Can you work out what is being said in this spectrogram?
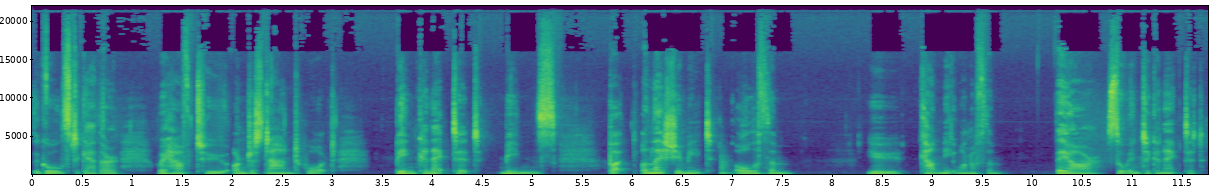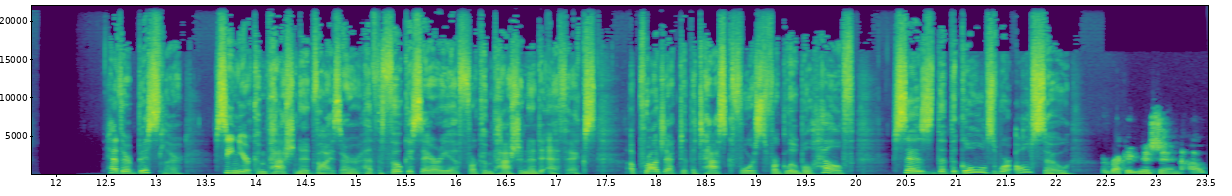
the goals together. We have to understand what being connected means. But unless you meet all of them, you can't meet one of them. They are so interconnected. Heather Buesseler, Senior Compassion Advisor at the Focus Area for Compassion and Ethics, a project at the Task Force for Global Health, says that the goals were also a recognition of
